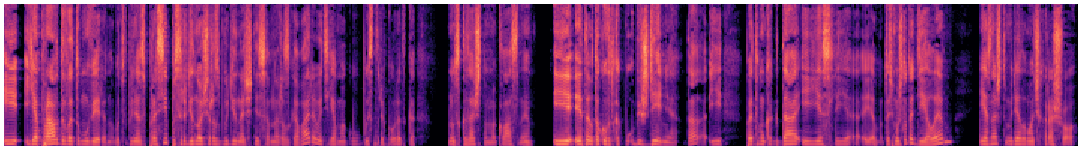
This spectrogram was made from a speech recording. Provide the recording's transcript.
И я правда в этом уверена. Вот меня спроси, посреди ночи разбуди, начни со мной разговаривать, я могу быстро и коротко ну, сказать, что мы классные. И это вот такое вот как бы убеждение, да, и поэтому когда и если, я- я- то есть мы что-то делаем, и я знаю, что мы делаем очень хорошо,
